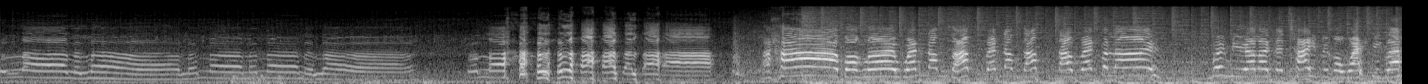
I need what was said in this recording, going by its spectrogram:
ลาลาลาลาลาลาลาลาลาลาลาลาลาลาฮ่าฮ่าบอกเลยแว้นนำซับแว้นนำซับตามแว้นมาเลย ไม่มีอะไรจะใช่ไปกว่าแว้นอีกแล้ว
